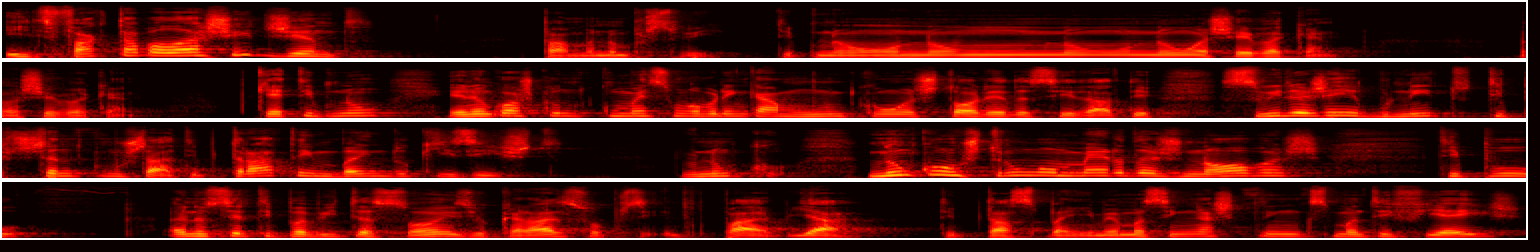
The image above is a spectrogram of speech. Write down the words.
E de facto estava lá cheio de gente. Pá, mas não percebi. Tipo, não, não, não, não achei bacana. Não achei bacana. Porque é tipo, não, eu não gosto quando começam a brincar muito com a história da cidade. Tipo, Sevilha já é bonito, tipo, tanto como está. Tipo, tratem bem do que existe. Não, não construam merdas novas, tipo, a não ser tipo habitações e o caralho, se for preciso. Pá, já, yeah, tipo, está-se bem. E mesmo assim acho que tem que se manter fiéis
